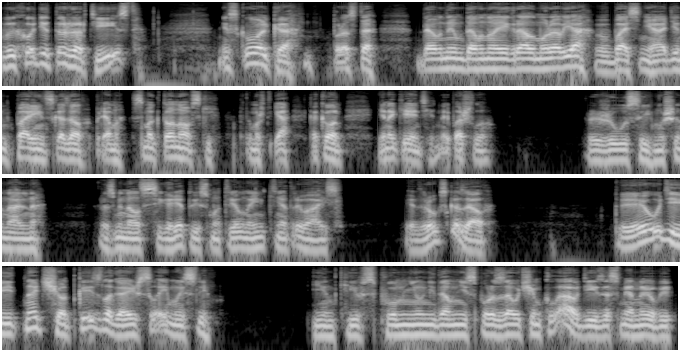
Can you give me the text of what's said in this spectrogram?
выходит, тоже артист? Нисколько. Просто давным-давно играл муравья в басне. Один парень сказал, прямо Смоктуновский, потому что я, как он, Иннокентий. Ну и пошло. Рыжеусый машинально разминал сигарету и смотрел на Инки, не отрываясь. И вдруг сказал — ты удивительно четко излагаешь свои мысли. Инки вспомнил недавний спор с заучим Клавдией за сменной обуви.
